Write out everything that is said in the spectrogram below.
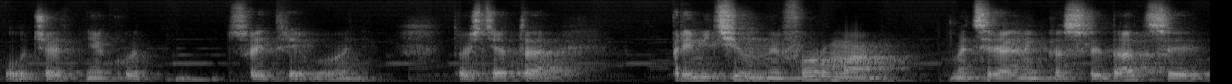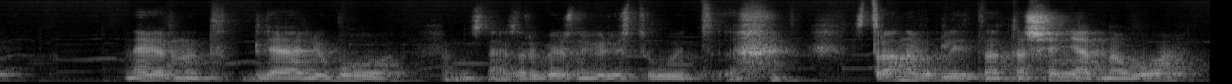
получать некую свои требования. То есть это примитивная форма материальной консолидации. Наверное, для любого, не знаю, зарубежного юриста будет странно выглядеть на отношении одного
